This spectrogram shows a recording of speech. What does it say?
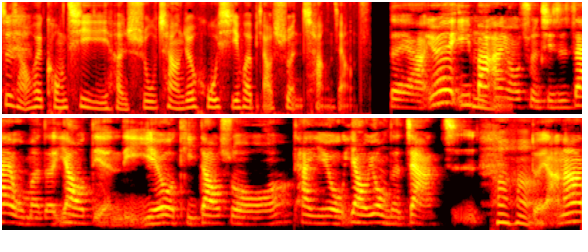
至少会空气很舒畅，就呼吸会比较顺畅这样子。对呀、啊，因为一八安油醇其实在我们的药典里也有提到说，它也有药用的价值。呵呵对啊，那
